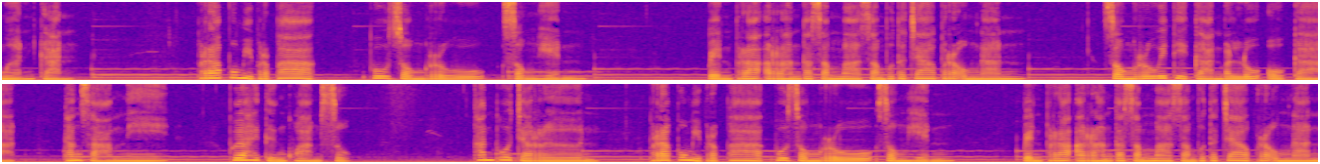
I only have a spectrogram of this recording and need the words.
เหมือนกัน พระผู้มีพระภาค ผู้ทรงรู้ทรงเห็น เป็นพระอรหันตสัมมาสัมพุทธเจ้าพระองค์นั้น ทรงรู้วิธีการบรรลุโอกาสทั้งสามนี้ เพื่อให้ถึงความสุข ท่านผู้เจริญ พระผู้มีพระภาคผู้ทรงรู้ทรงเห็น เป็นพระอรหันตสัมมาสัมพุทธเจ้าพระองค์นั้น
